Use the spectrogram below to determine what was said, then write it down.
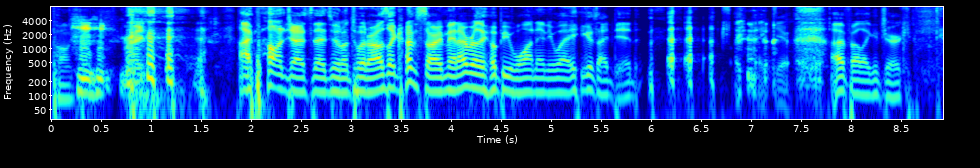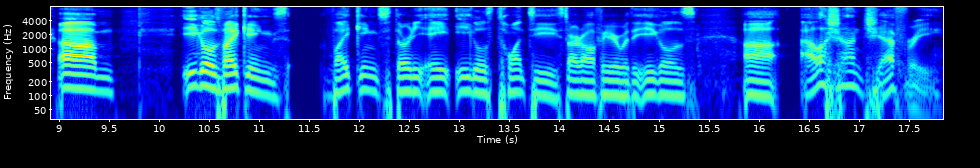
Punk. right? I apologize to that dude on Twitter. I was like, I'm sorry, man. I really hope you won anyway. He goes, I did. I like, thank you. I felt like a jerk. Um, Eagles, Vikings. Vikings 38, Eagles 20. Start off here with the Eagles. Uh, Alshon Jeffery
